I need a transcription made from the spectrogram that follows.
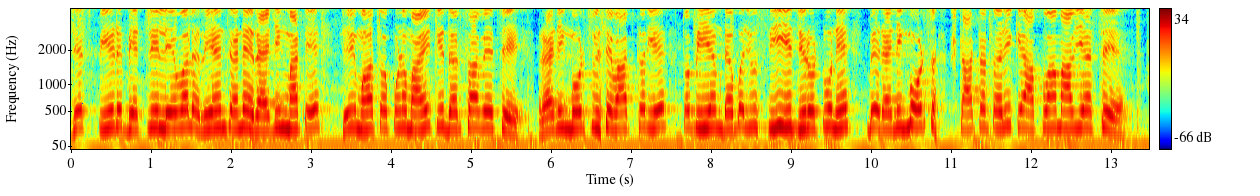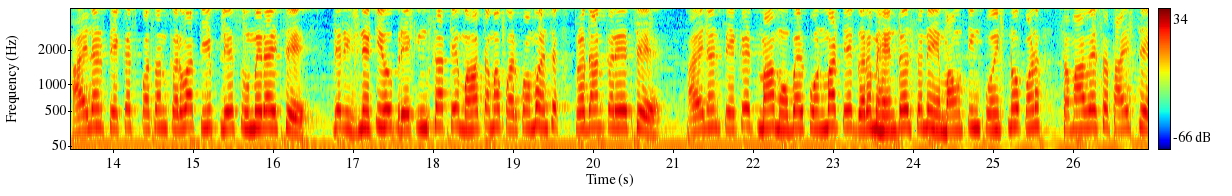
જે સ્પીડ બેટરી લેવલ રેન્જ અને રાઇડિંગ માટે જેવી મહત્વપૂર્ણ માહિતી દર્શાવે છે. રાઇડિંગ મોડ્સ વિશે વાત કરીએ તો બીએમડબલ્યુ સી જીરો ટુને બે રાઇડિંગ મોડ્સ સ્ટાર્ટર તરીકે આપવામાં આવ્યા છે. હાઇલેન્ડ પેકેજ પસંદ કરવાથી પ્લેસ ઉમેરાય છે, જે રિઝનેટિવ બ્રેકિંગ સાથે મહત્તમ પરફોર્મન્સ પ્રદાન કરે છે. આઇલેન્ડ પેકેજમાં મોબાઈલ ફોન માટે ગરમ હેન્ડલ્સ અને માઉન્ટિંગ પોઈન્ટનો પણ સમાવેશ થાય છે.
